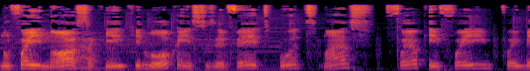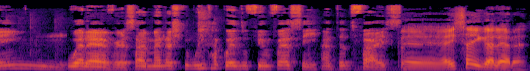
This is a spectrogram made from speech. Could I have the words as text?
Não foi, nossa, Não. que, que louco hein, esses efeitos, putz, mas foi ok. Foi, foi bem whatever, sabe? Mas acho que muita coisa do filme foi assim. Ah, tanto faz. É, é isso aí, galera.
